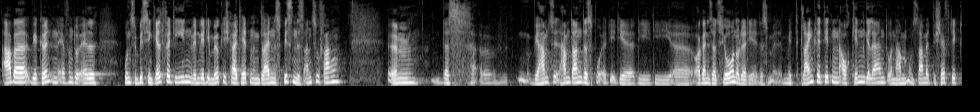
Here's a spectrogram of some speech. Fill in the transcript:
aber wir könnten eventuell uns ein bisschen Geld verdienen, wenn wir die Möglichkeit hätten, ein kleines Business anzufangen. Ähm, das, äh, wir haben, haben dann das, die, die, die, die äh, Organisation oder die, das mit Kleinkrediten auch kennengelernt und haben uns damit beschäftigt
